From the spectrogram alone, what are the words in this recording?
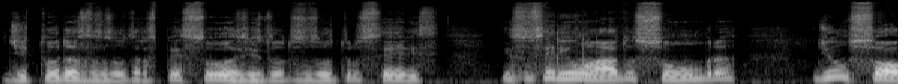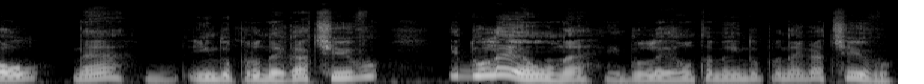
de todas as outras pessoas, de todos os outros seres. Isso seria um lado sombra de um sol, né, indo para o negativo, e do leão, né, e do leão também indo para o negativo.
